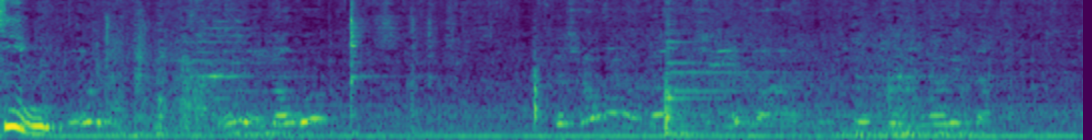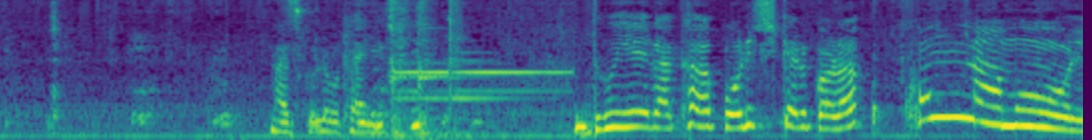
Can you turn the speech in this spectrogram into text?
চিন। মাছগুলো উঠাই নিচ্ছি। ধুয়ে রাখা, পরিষ্কার করা খুন্নামূল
